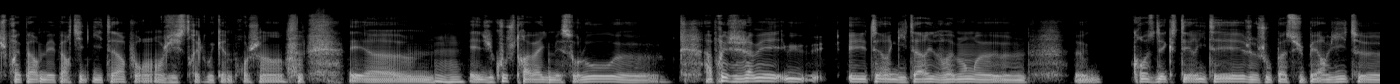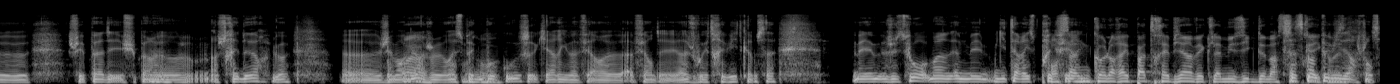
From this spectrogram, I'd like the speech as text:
Je prépare mes parties de guitare pour enregistrer le week-end prochain et mmh. et du coup je travaille mes solos. Après j'ai jamais eu été un guitariste vraiment grosse dextérité, je joue pas super vite, euh, je fais pas des, je suis pas un, un, shredder. Euh, J'aimerais bien, je respecte beaucoup ceux qui arrivent à faire, euh, à faire des, à jouer très vite comme ça. Mais j'ai toujours un de mes guitaristes préférés. Bon, ça ne collerait pas très bien avec la musique de Marcel Ça serait un peu bizarre, je pense.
